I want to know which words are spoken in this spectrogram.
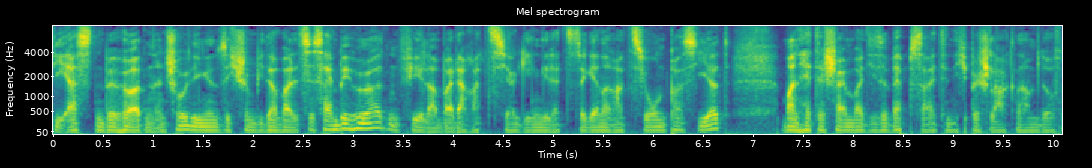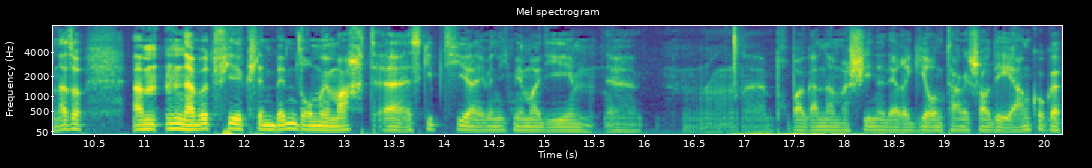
die ersten Behörden entschuldigen sich schon wieder, weil es ist ein Behördenfehler bei der Razzia gegen die letzte Generation passiert. Man hätte scheinbar diese Webseite nicht beschlagnahmen dürfen. Also ähm, da wird viel Klimbim drum gemacht. Äh, es gibt hier, wenn ich mir mal die äh, Propagandamaschine der Regierung Tagesschau.de angucke,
